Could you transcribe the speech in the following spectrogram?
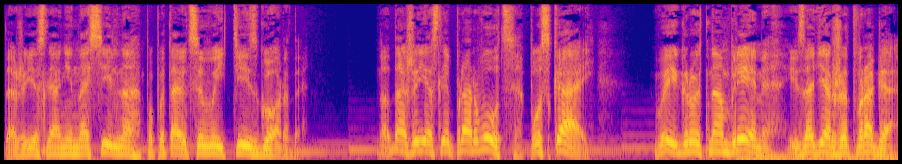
даже если они насильно попытаются выйти из города. Но даже если прорвутся, пускай. Выиграют нам время и задержат врага».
